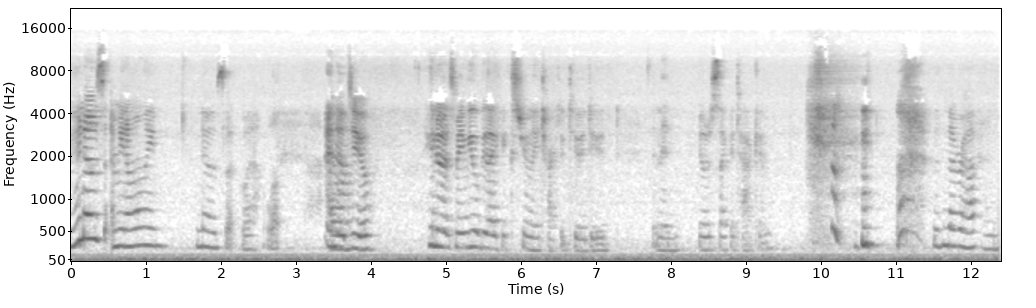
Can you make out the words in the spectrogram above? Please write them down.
Who knows? I mean, I'm only who knows what what, what I I, know. will do. Who knows? Maybe you'll be like extremely attracted to a dude, and then you'll just like attack him. this never happened.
